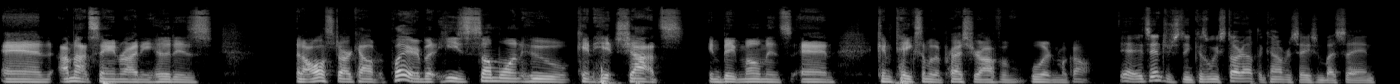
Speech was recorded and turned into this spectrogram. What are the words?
And I'm not saying Rodney Hood is an all star caliber player, but he's someone who can hit shots in big moments and can take some of the pressure off of Lillard McCollum. Yeah, it's interesting because we start out the conversation by saying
